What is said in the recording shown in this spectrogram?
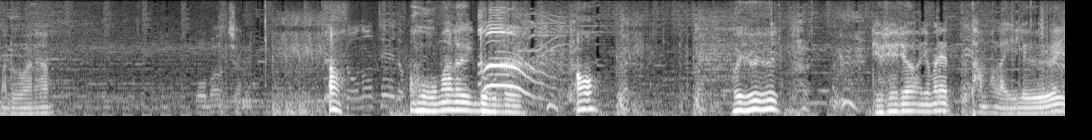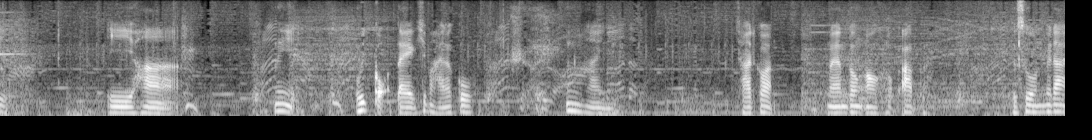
มาดูกันะครับเอ้าโอ้โหมาเลยโดนเลยเอ้าเฮ้ยเฮ้ยเฮ้ยเดี๋ยวเดี๋ยวยังไม่ได้ทำอะไรเลยอีห่านี่อุ้ยเกาะแตกชิบหายแล้วกูอืมไงนี่ชาร์จก่อน นั้นต้องเอาคล็อกอัพหรือโซนไม่ได้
